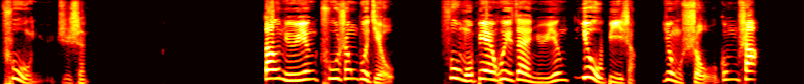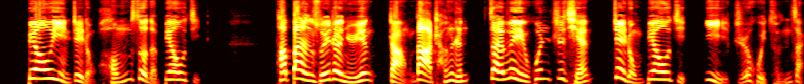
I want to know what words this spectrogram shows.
处女之身。当女婴出生不久，父母便会在女婴右臂上用手工纱标印这种红色的标记，它伴随着女婴长大成人。在未婚之前，这种标记一直会存在，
